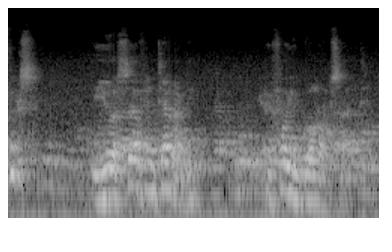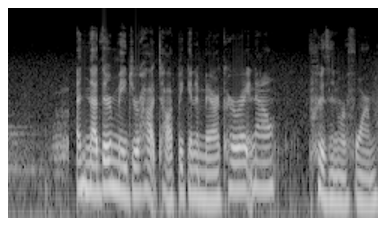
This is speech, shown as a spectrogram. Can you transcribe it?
fix yourself internally before you go outside. Another major hot topic in America right now prison reform.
